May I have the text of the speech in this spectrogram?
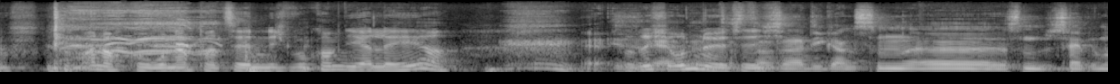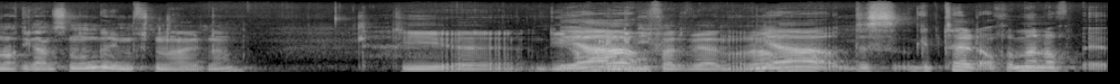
Immer noch Corona-Patienten nicht. Wo kommen die alle her? So richtig Ja, unnötig. Das, sind halt die ganzen, äh, das sind halt immer noch die ganzen Ungeimpften halt, ne? Die, äh, die Ja. noch eingeliefert werden, oder? Ja, das gibt halt auch immer noch. äh,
